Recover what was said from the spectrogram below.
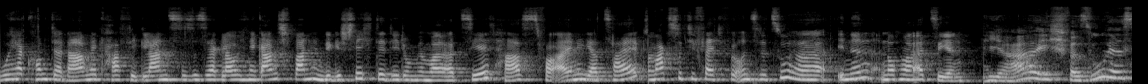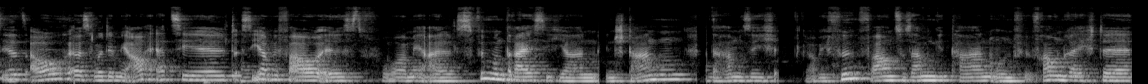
Woher kommt der Name Kaffee Glanz? Das ist ja, glaube ich, eine ganz spannende Geschichte, die du mir mal erzählt hast vor einiger Zeit. Magst du die vielleicht für unsere ZuhörerInnen nochmal erzählen? Ja, ich versuche es jetzt auch. Es wurde mir auch erzählt, das IABV ist vor mehr als 35 Jahren entstanden. Da haben sich glaube ich, fünf Frauen zusammengetan und für Frauenrechte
